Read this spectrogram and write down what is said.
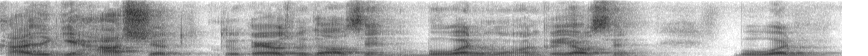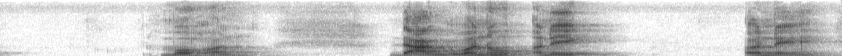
ખાલી હાસ્ય તો કયો મિત્રો? આવશે ભુવન મોહન. કયો આવશે? ભુવન મોહન. ડાંગવાનો અને અને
